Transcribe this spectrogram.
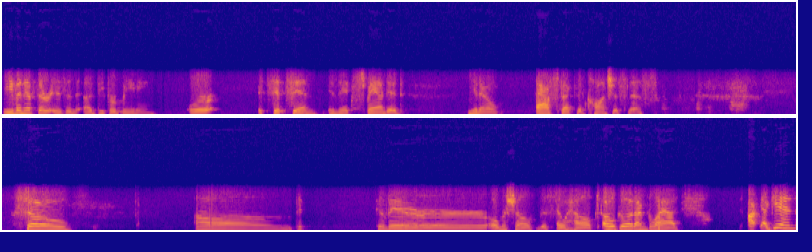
Even if there is an, a deeper meaning or it fits in in the expanded, you know, aspect of consciousness. So, um, Oh, Michele, this so helped. Oh, good. I'm glad. I, again,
